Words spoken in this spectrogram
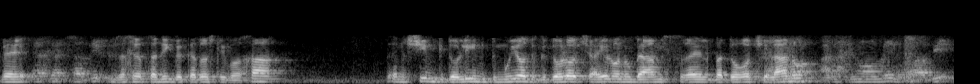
וזכר צדיק וקדוש לברכה. אנשים גדולים, דמויות גדולות שהיו לנו בעם ישראל בדורות שלנו. אנחנו אומרים אבי,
